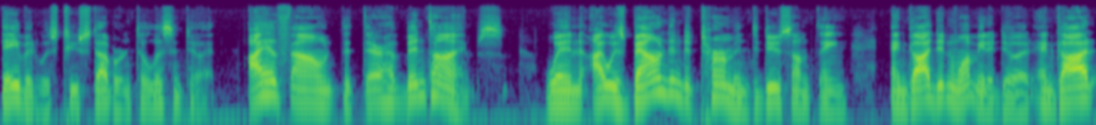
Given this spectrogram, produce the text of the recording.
david was too stubborn to listen to it. I have found that there have been times when I was bound and determined to do something and God didn't want me to do it and God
